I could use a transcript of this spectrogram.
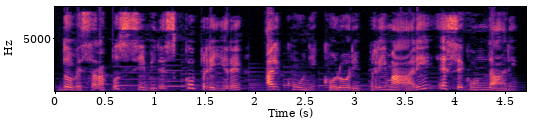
dove sarà possibile scoprire alcuni colori primari e secondari.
